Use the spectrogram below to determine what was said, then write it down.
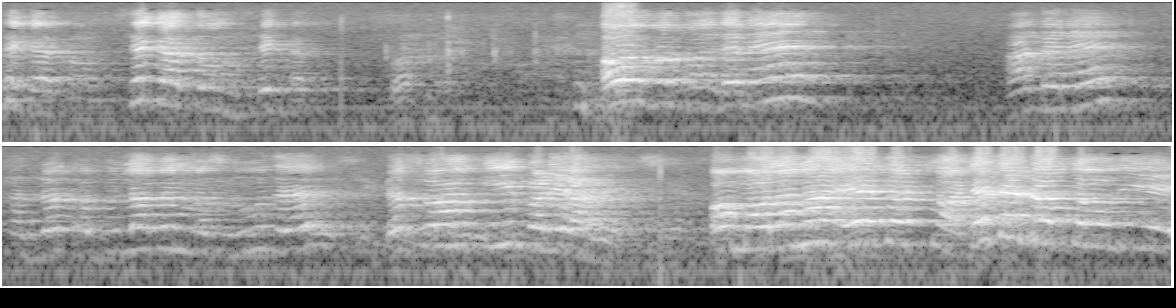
سکا تم سکا تم سکا اور فرماندے نے آندے نے حضرت عبداللہ بن مسعود دسو ہم کی پڑھیا ہے اور مولانا یہ تو تھوڑے تے دس آتی ہے،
